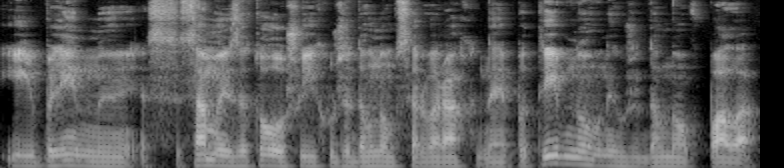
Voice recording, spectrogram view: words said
І, блін, е, саме із-за того, що їх вже давно в серверах не потрібно, вони вже давно впала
